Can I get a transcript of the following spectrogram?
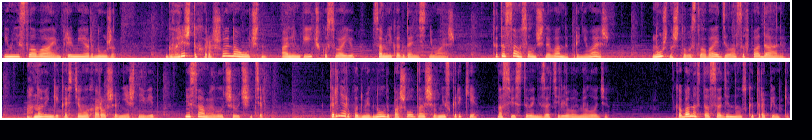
Им не слова, им пример нужен. Говоришь ты хорошо и научно, а олимпийчику свою сам никогда не снимаешь. Ты-то сам солнечные ванны принимаешь? Нужно, чтобы слова и дела совпадали, а новенький костюм и хороший внешний вид – не самый лучший учитель. Тренер подмигнул и пошел дальше вниз к реке, насвистывая незатейливую мелодию. Кабан остался один на узкой тропинке.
